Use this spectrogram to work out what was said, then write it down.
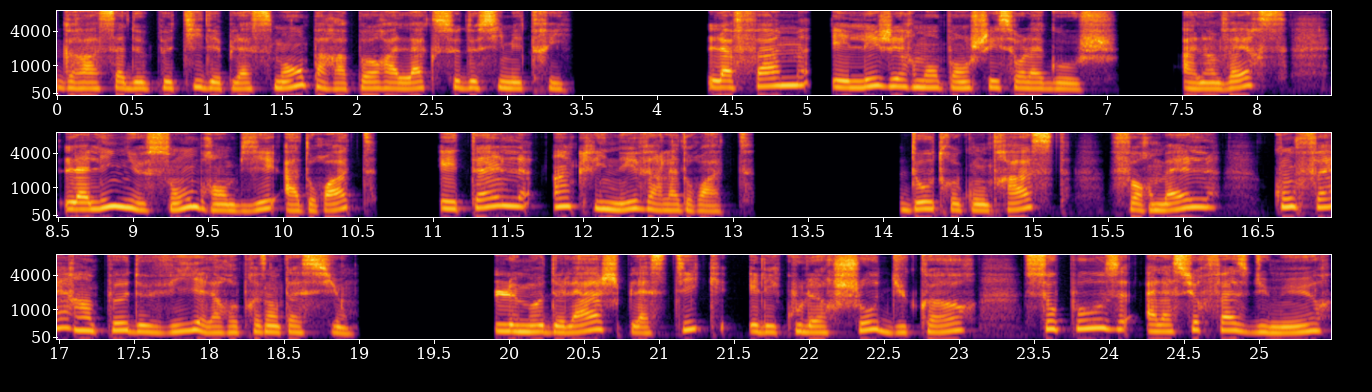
grâce à de petits déplacements par rapport à l'axe de symétrie. La femme est légèrement penchée sur la gauche. À l'inverse, la ligne sombre en biais à droite est, elle, inclinée vers la droite. D'autres contrastes, formels, confèrent un peu de vie à la représentation. Le modelage plastique et les couleurs chaudes du corps s'opposent à la surface du mur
